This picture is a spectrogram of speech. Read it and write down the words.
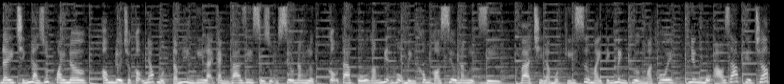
Đây chính là giúp Quainer, ông đưa cho cậu nhóc một tấm hình ghi lại cảnh Ba Di sử dụng siêu năng lực, cậu ta cố gắng biện hộ mình không có siêu năng lực gì, và chỉ là một kỹ sư máy tính bình thường mà thôi, nhưng bộ áo giáp tia chớp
